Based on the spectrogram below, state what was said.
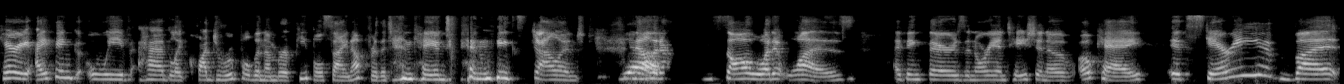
Carrie, I think we've had like quadruple the number of people sign up for the 10K and 10 weeks challenge. yeah, Now that I saw what it was, I think there's an orientation of okay, it's scary, but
